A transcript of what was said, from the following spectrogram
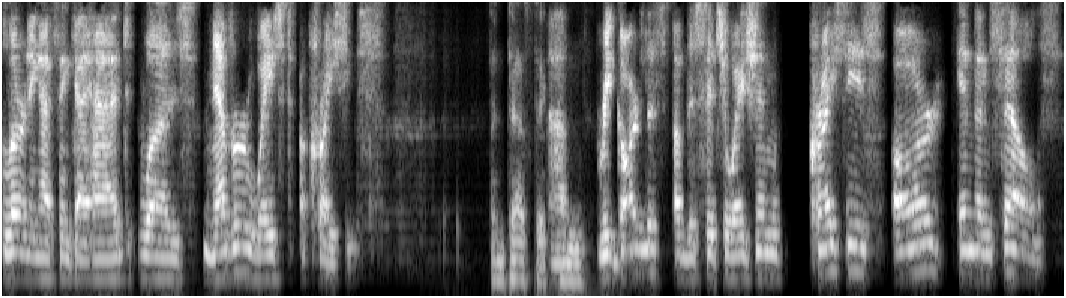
learning I think I had was never waste a crisis. Fantastic. Um, regardless of the situation, crises are in themselves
